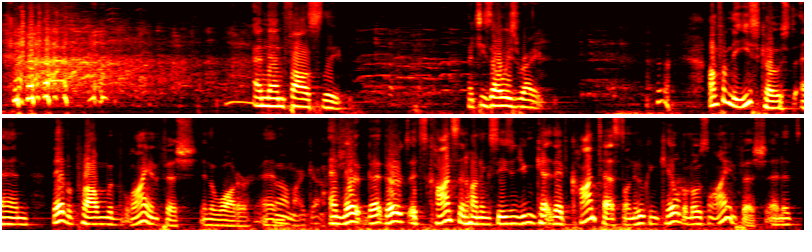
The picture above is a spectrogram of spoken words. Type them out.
and then fall asleep. And she's always right. I'm from the East Coast, and they have a problem with lionfish in the water. And, Oh my gosh. And they're, they're, they're, it's constant hunting season. You can get, they have contests on who can kill the most lionfish, and it's,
